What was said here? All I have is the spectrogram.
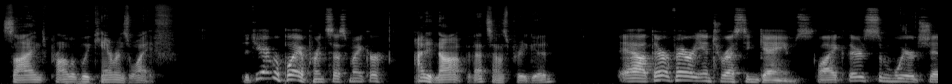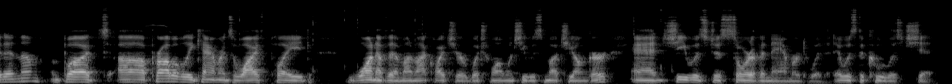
Signed, probably Cameron's wife. Did you ever play a Princess Maker? I did not, but that sounds pretty good. Yeah, they're very interesting games. Like, there's some weird shit in them, but uh, probably Cameron's wife played one of them. I'm not quite sure which one when she was much younger, and she was just sort of enamored with it. It was the coolest shit.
